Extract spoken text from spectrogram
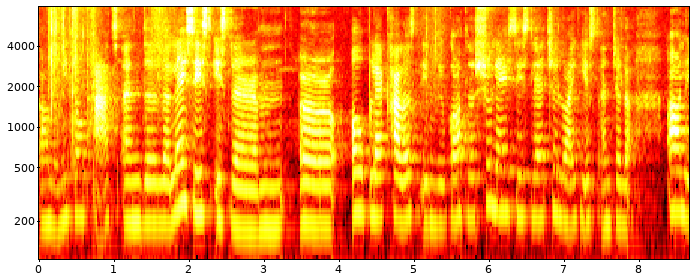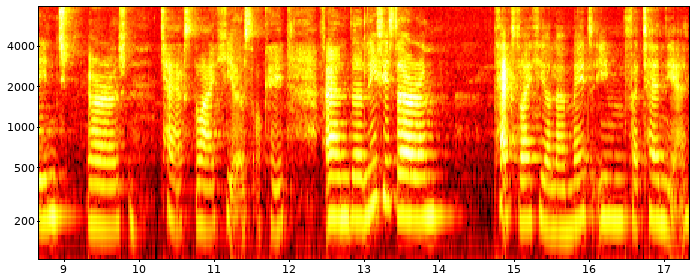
on the middle part. And uh, the laces is the um, uh, all black colors. And you got the shoelaces later right here and the orange uh, text right here okay. And uh, this is the um, text right here the made in Fatanian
